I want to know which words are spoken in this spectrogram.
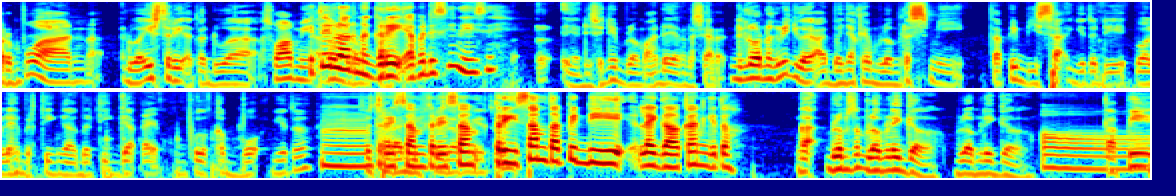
perempuan, dua istri atau dua suami Itu di luar negeri apa di sini sih? Ya di sini belum ada yang resmi. Di luar negeri juga banyak yang belum resmi, tapi bisa gitu di boleh bertinggal bertiga kayak kumpul kebo gitu. Hmm, trisam di trisam gitu. trisam tapi dilegalkan gitu. Nggak belum belum legal, belum legal. Oh. tapi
